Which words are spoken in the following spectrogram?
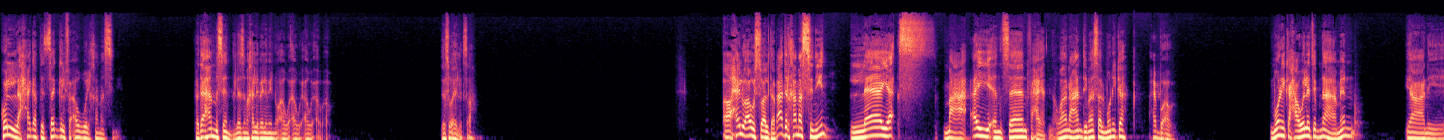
كل حاجة بتتسجل في أول خمس سنين. فده أهم سن لازم أخلي بالي منه قوي قوي قوي قوي قوي ده سؤالك صح؟ آه حلو قوي السؤال ده. بعد الخمس سنين لا يأس مع أي إنسان في حياتنا. وأنا عندي مثل مونيكا أحبه قوي مونيكا حولت ابنها من يعني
